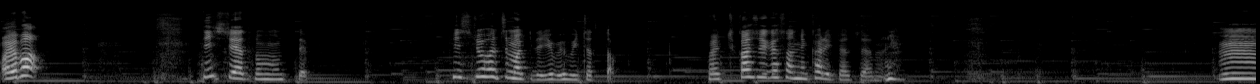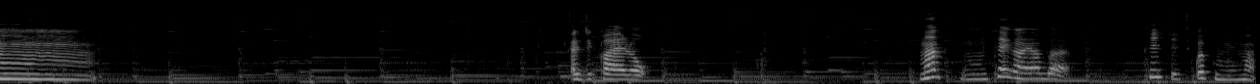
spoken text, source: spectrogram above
あやば。ティッシュやと思って。ティッシュ鉢巻きで指拭いちゃった。これ近重さんに借りたやつやのに。味変えろまもう手がやばい。ティッシュ近くにな。い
